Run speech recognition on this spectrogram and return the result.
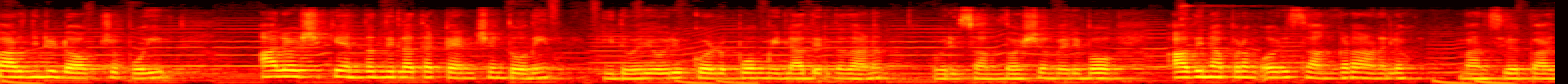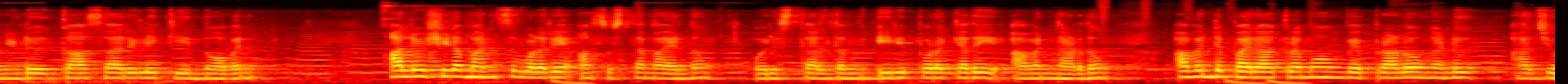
പറഞ്ഞിട്ട് ഡോക്ടർ പോയി. ആലോഷിക്ക് എന്തെന്നില്ലാത്ത ടെൻഷൻ തോന്നി. ഇതുവരെ ഒരു കുഴപ്പവും ഇല്ലാതിരുന്നതാണ്. ഒരു സന്തോഷം വരുമ്പോൾ അതിനപ്പുറം ഒരു സങ്കടമാണല്ലോ മനസ്സിൽ പറഞ്ഞിട്ട് കാസാറിലേക്ക് ഇരുന്നു അവൻ. അലോഷിയുടെ മനസ്സ് വളരെ അസ്വസ്ഥമായിരുന്നു. ഒരു സ്ഥലത്തും ഇരിപ്പുറയ്ക്കാതെ അവൻ നടന്നു. അവന്റെ പരാക്രമവും വെപ്രാളവും കണ്ട് അജു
